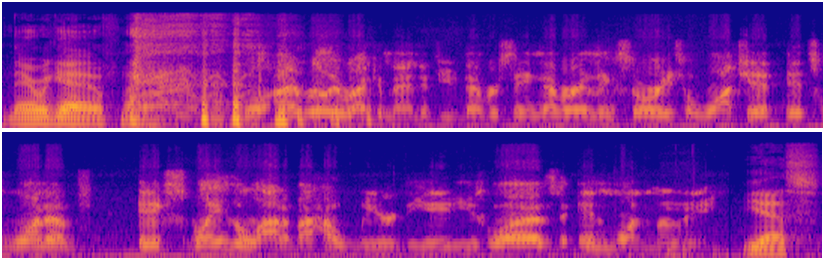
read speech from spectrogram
there we go." well, I really recommend if you've never seen Neverending Story to watch it. It's one of it explains a lot about how weird the '80s was in one movie. Yes,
